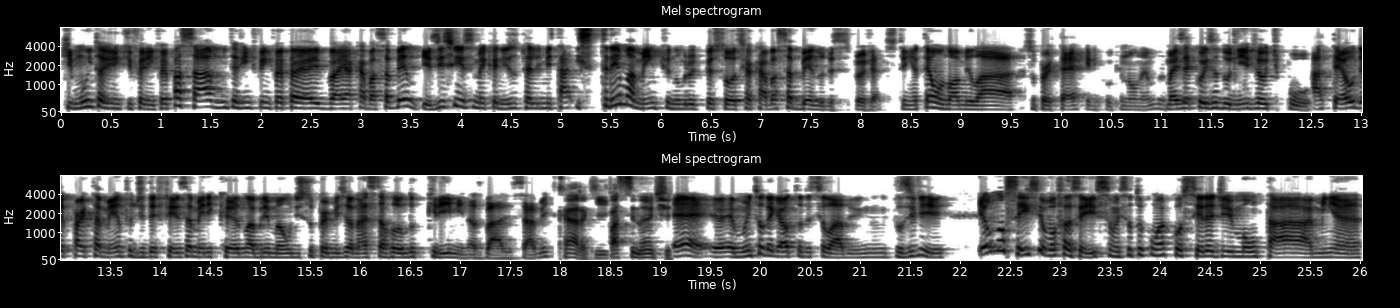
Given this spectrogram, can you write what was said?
que muita gente diferente vai passar, muita gente diferente vai, vai acabar sabendo. Existem esses mecanismos para limitar extremamente o número de pessoas que acaba sabendo desses projetos. Tem até um nome lá super técnico que eu não lembro, mas é coisa do nível tipo até o Departamento de Defesa americano abrir mão de supervisionar se está rolando crime nas bases, sabe? Cara, que fascinante. É, é muito legal todo esse lado. Inclusive, eu não sei se eu vou fazer isso, mas eu tô com uma coceira de montar a minha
